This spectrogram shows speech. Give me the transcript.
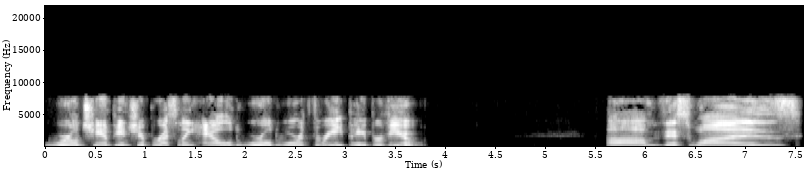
World Championship Wrestling held World War III pay per view. Um, this was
